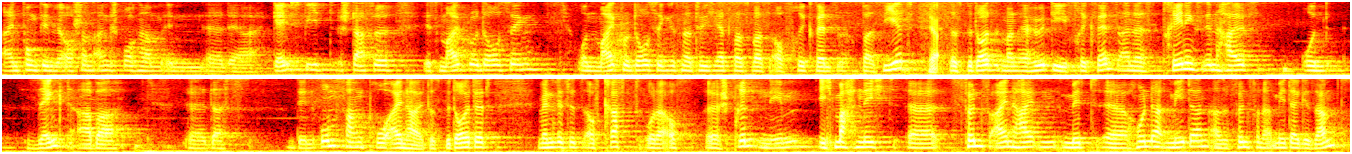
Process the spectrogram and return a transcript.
ein Punkt, den wir auch schon angesprochen haben in äh, der GameSpeed-Staffel, ist Microdosing. Und Microdosing ist natürlich etwas, was auf Frequenz basiert. Ja. Das bedeutet, man erhöht die Frequenz eines Trainingsinhalts und senkt aber äh, das, den Umfang pro Einheit. Das bedeutet, wenn wir es jetzt auf Kraft oder auf äh, Sprinten nehmen, ich mache nicht äh, fünf Einheiten mit 100 äh, Metern, also 500 Meter gesamt,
